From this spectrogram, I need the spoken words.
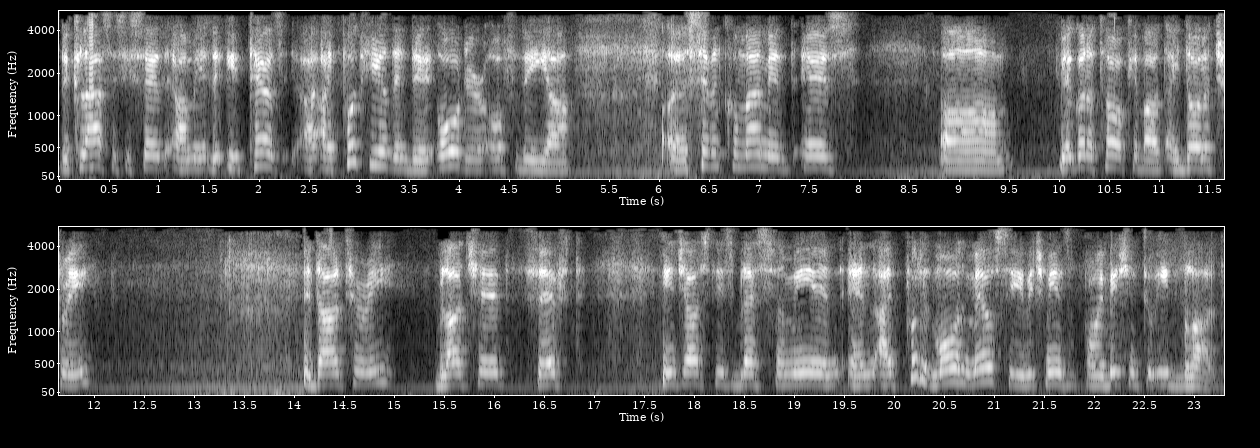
the classes, he said, I mean, it tells, I, put here the, the order of the uh, uh, seventh commandment as um, we're going to talk about idolatry, adultery, bloodshed, theft, injustice, blasphemy, and, and I put it more mercy, which means prohibition to eat blood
